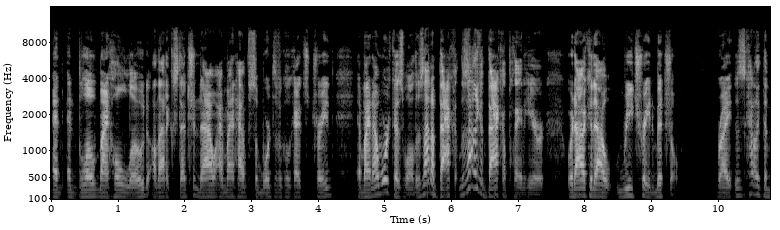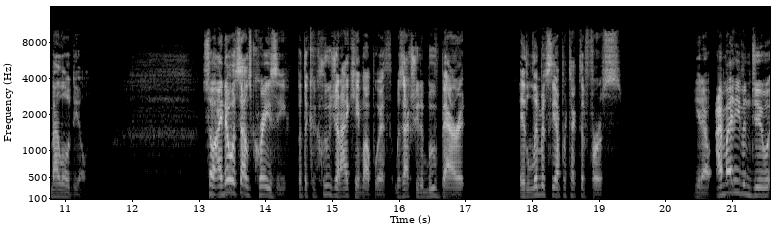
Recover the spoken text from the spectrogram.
and and blow my whole load on that extension, now I might have some more difficult guys to trade. It might not work as well. There's not a back. There's not like a backup plan here where now I could now retrade Mitchell, right? This is kind of like the Melo deal. So I know it sounds crazy, but the conclusion I came up with was actually to move Barrett. It limits the unprotected first. You know, I might even do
